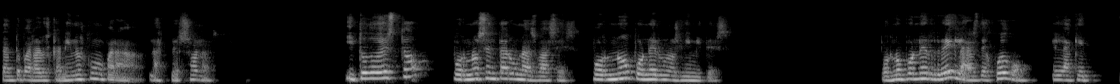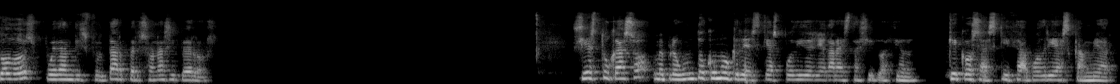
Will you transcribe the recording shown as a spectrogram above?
tanto para los caninos como para las personas. Y todo esto por no sentar unas bases, por no poner unos límites, por no poner reglas de juego en la que todos puedan disfrutar, personas y perros. Si es tu caso, me pregunto cómo crees que has podido llegar a esta situación. ¿Qué cosas quizá podrías cambiar?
